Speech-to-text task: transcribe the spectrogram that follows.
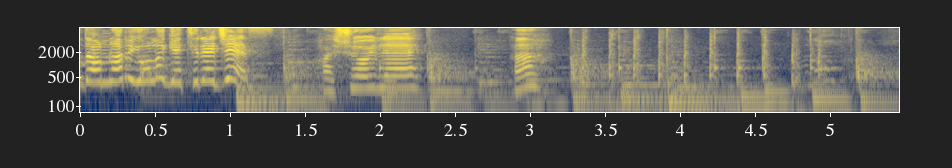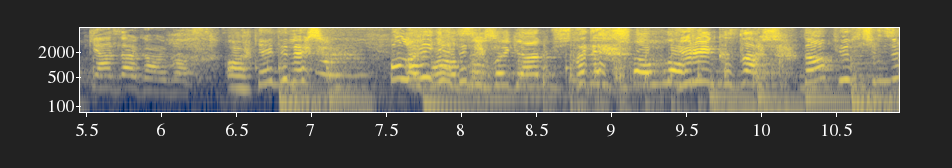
adamları yola getireceğiz. Ha şöyle. Ha? Geldiler galiba. Ah geldiler. Vallahi geldiler. Gelmiştir Hadi inşallah. yürüyün kızlar. Ne yapıyoruz şimdi?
